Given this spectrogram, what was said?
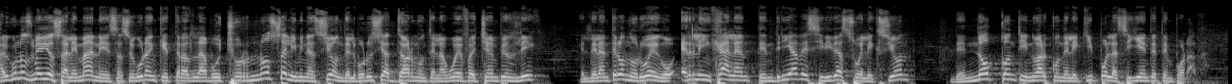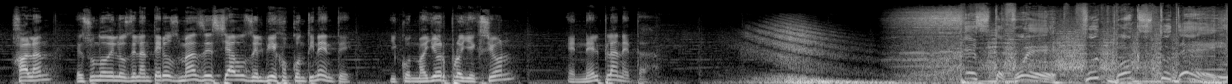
Algunos medios alemanes aseguran que tras la bochornosa eliminación del Borussia Dortmund en la UEFA Champions League, el delantero noruego Erling Haaland tendría decidida su elección de no continuar con el equipo la siguiente temporada. Haaland es uno de los delanteros más deseados del viejo continente y con mayor proyección en el planeta. Esto fue Footbox Today.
